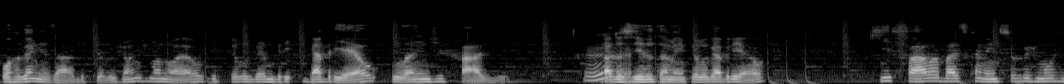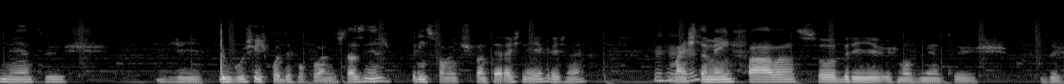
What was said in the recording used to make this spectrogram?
organizado pelo Jones Manuel e pelo Gabriel Lande Fazio. Hum. Traduzido também pelo Gabriel que fala basicamente sobre os movimentos de em busca de poder popular nos Estados Unidos, principalmente os Panteras Negras, né? Uhum. Mas também fala sobre os movimentos dos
